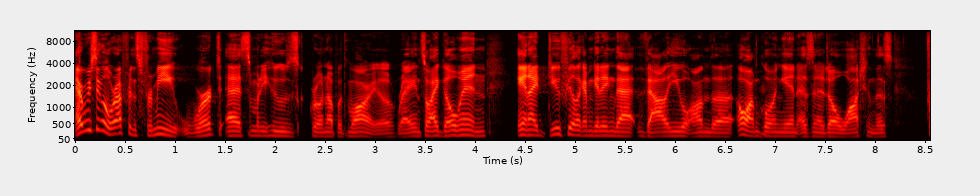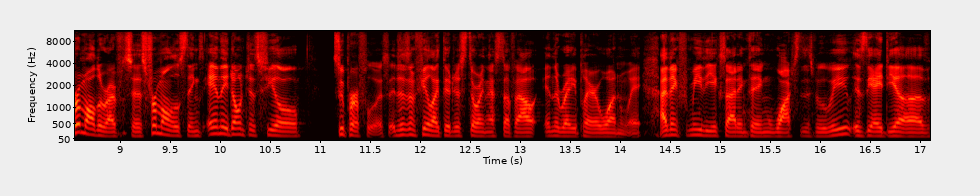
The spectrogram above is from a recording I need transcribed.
Every single reference for me worked as somebody who's grown up with Mario, right? And so I go in and I do feel like I'm getting that value on the oh, I'm going in as an adult watching this from all the references, from all those things, and they don't just feel superfluous. It doesn't feel like they're just throwing that stuff out in the Ready Player One way. I think for me, the exciting thing watching this movie is the idea of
